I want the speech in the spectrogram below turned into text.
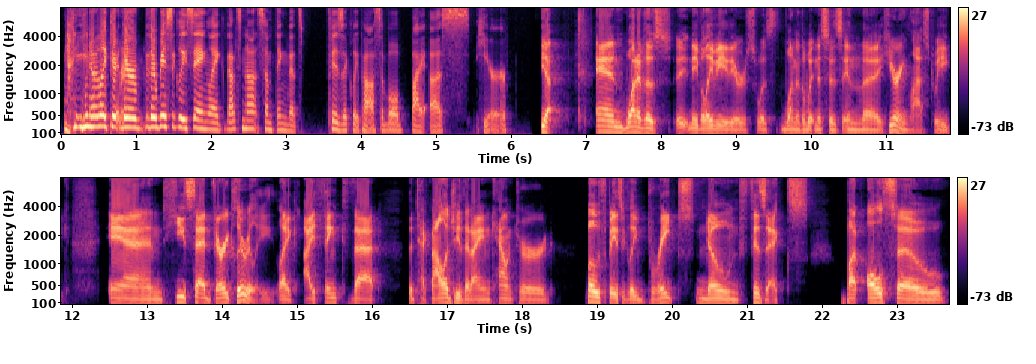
you know, like they're they're they're basically saying like that's not something that's physically possible by us here. Yeah. And one of those uh, naval aviators was one of the witnesses in the hearing last week. And he said very clearly, like, I think that the technology that I encountered both basically breaks known physics, but also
